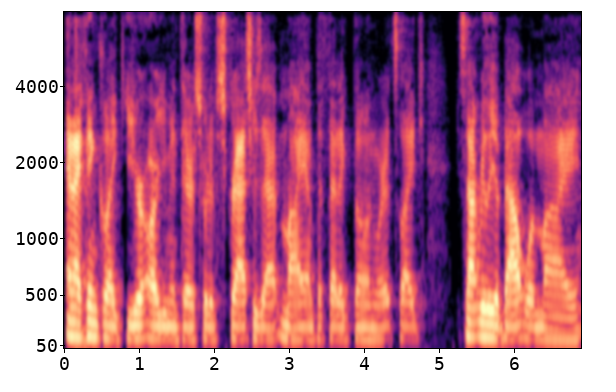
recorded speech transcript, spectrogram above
And I think like your argument there sort of scratches at my empathetic bone where it's like, it's not really about what my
